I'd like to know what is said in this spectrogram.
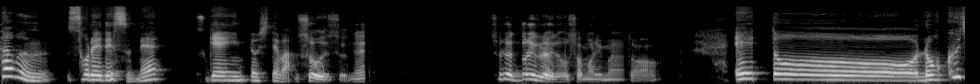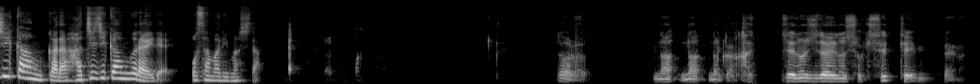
多分それですね。原因としては。そうですよね。それはどれぐらいで収まりました？えー、っと、6時間から8時間ぐらいで収まりました。だから、な、な、なんか火星の時代の初期設定みたいな。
